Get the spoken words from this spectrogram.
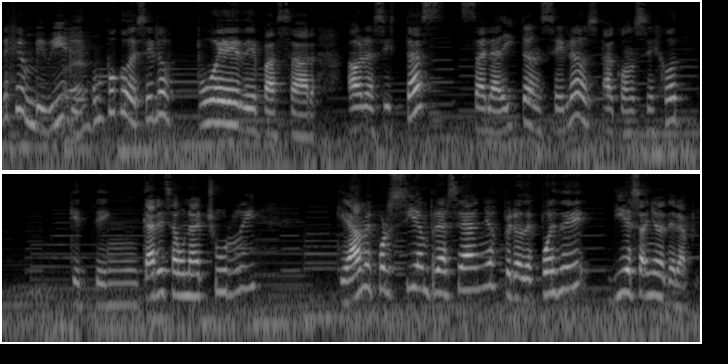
Dejen vivir. Un poco de celos puede pasar. Ahora, si estás saladito en celos, aconsejo que te encares a una churri que ames por siempre hace años, pero después de 10 años de terapia.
